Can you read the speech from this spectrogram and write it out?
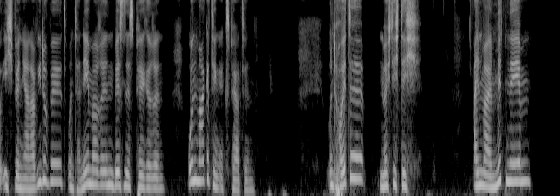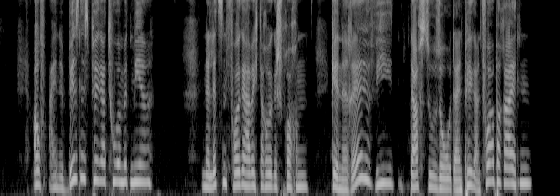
ich bin Jana Wiedebild, Unternehmerin, Businesspilgerin und Marketing-Expertin. Und heute möchte ich dich einmal mitnehmen auf eine Business-Pilgertour mit mir. In der letzten Folge habe ich darüber gesprochen, generell, wie darfst du so dein Pilgern vorbereiten?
